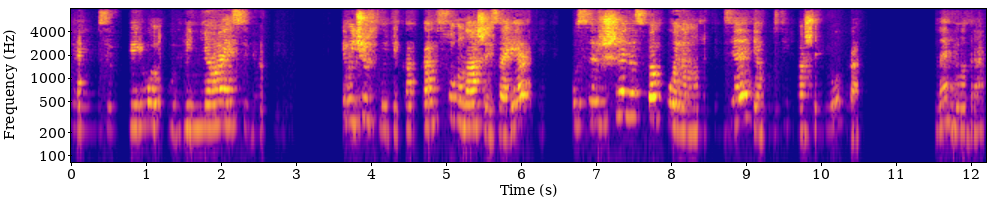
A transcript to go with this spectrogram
тянемся вперед, удлиняя себя вперед. И вы чувствуете, как к концу нашей зарядки вы совершенно спокойно можете взять и опустить ваши ребра на бедра.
